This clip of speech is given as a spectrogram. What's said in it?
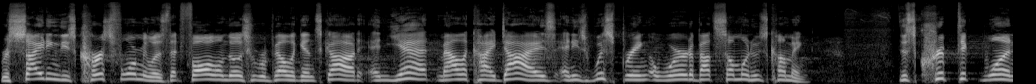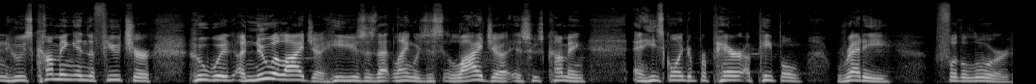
reciting these curse formulas that fall on those who rebel against God. And yet, Malachi dies, and he's whispering a word about someone who's coming this cryptic one who's coming in the future, who would, a new Elijah, he uses that language. This Elijah is who's coming, and he's going to prepare a people ready for the Lord.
